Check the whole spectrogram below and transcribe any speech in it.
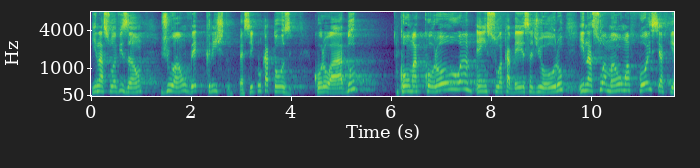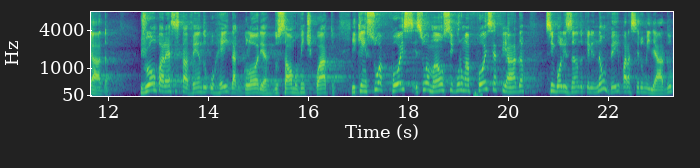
E na sua visão, João vê Cristo, versículo 14, coroado com uma coroa em sua cabeça de ouro e na sua mão uma foice afiada. João parece estar vendo o rei da glória do Salmo 24 e que em sua foice, sua mão segura uma foice afiada, simbolizando que ele não veio para ser humilhado,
